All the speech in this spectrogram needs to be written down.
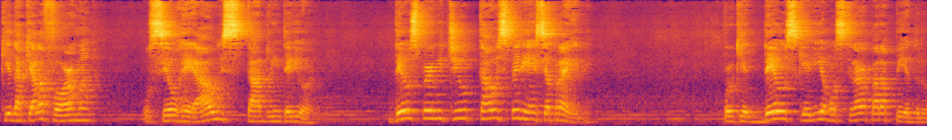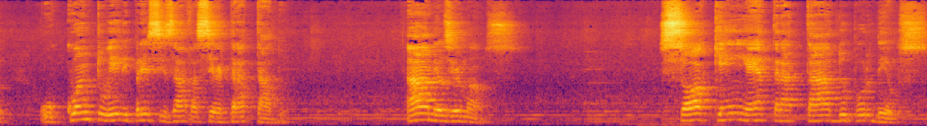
que daquela forma, o seu real estado interior. Deus permitiu tal experiência para ele. Porque Deus queria mostrar para Pedro o quanto ele precisava ser tratado. Ah, meus irmãos, só quem é tratado por Deus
